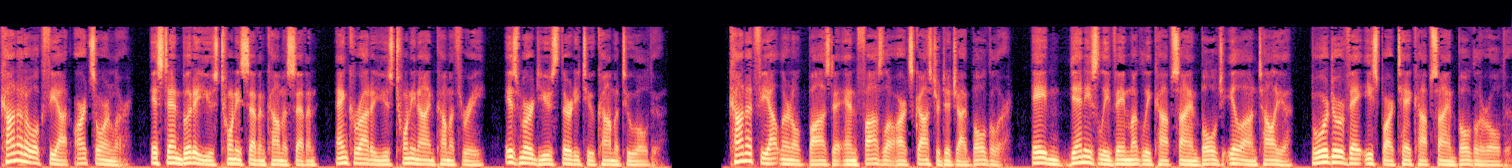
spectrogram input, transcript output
Kanada Ulk Fiat Arts Ornler, Istanbul used 27,7, Ankarata used 29,3, Izmerd used 32,2 Oldu. Kanat Fiatlernalk Bazda en Fazla Arts Gosterdijai Bolgalar, Aden, Denizli ve Mugli Kopsayan Bolj ila Antalya, Burdur ve Isparte Kopsayan Bolgalar Oldu.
